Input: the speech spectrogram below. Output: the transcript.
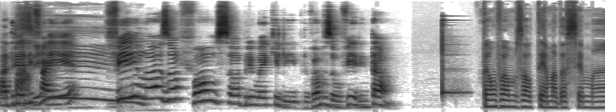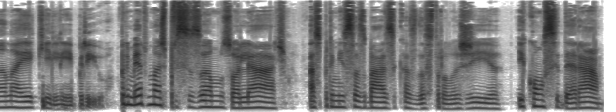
Opa, Adriane sim. Fayet filosofou sobre o equilíbrio. Vamos ouvir então? Então vamos ao tema da semana: equilíbrio. Primeiro, nós precisamos olhar as premissas básicas da astrologia e considerar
